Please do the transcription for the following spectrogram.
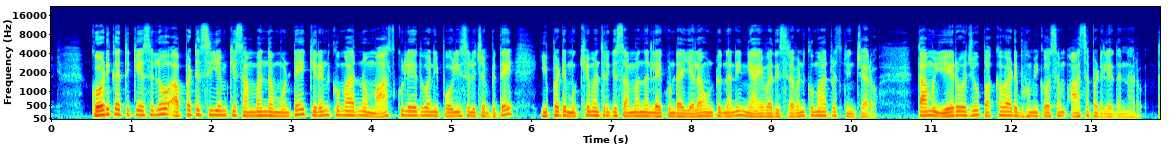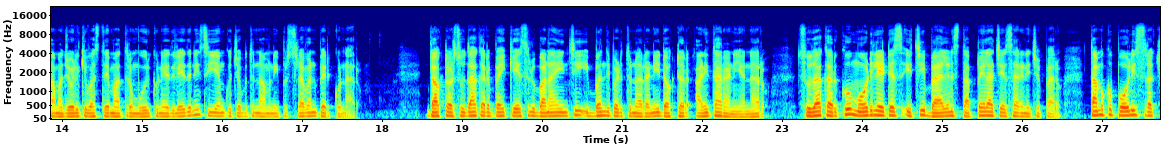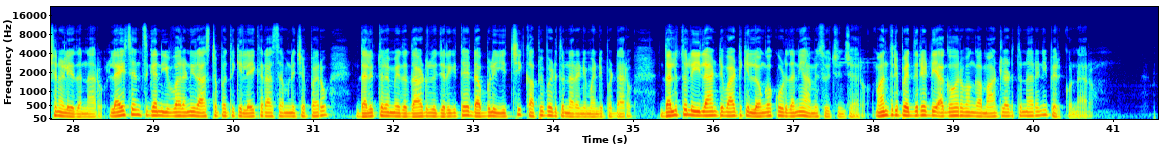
కోడికత్తి కేసులో అప్పటి సీఎంకి సంబంధం ఉంటే కిరణ్ కుమార్ను మాస్కు లేదు అని పోలీసులు చంపితే ఇప్పటి ముఖ్యమంత్రికి సంబంధం లేకుండా ఎలా ఉంటుందని న్యాయవాది శ్రవణ్ కుమార్ ప్రశ్నించారు. తాము ఏ రోజు పక్కవాడి భూమి కోసం ఆశపడలేదన్నారు. తమ జోలికి వస్తే మాత్రం ఊరుకునేది లేదని సీఎంకు చెబుతున్నామని శ్రవణ్ పేర్కొన్నారు. డాక్టర్ సుధాకర్పై కేసులు బనాయించి ఇబ్బంది పెడుతున్నారని డాక్టర్ అనితారాణి అన్నారు. సుధాకర్కు మోడిలేటర్స్ ఇచ్చి బ్యాలెన్స్ తప్పేలా చేశారని చెప్పారు. తమకు పోలీస్ రక్షణ లేదన్నారు. లైసెన్స్ గన్ ఇవ్వాలని రాష్ట్రపతికి లేఖ రాశామని చెప్పారు. దళితుల మీద దాడులు జరిగితే డబ్బులు ఇచ్చి కప్పిపెడుతున్నారని మండిపడ్డారు. దళితులు ఇలాంటి వాటికి లొంగకూడదని ఆమె సూచించారు. మంత్రి పెద్దిరెడ్డి అగౌరవంగా మాట్లాడుతున్నారని పేర్కొన్నారు.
